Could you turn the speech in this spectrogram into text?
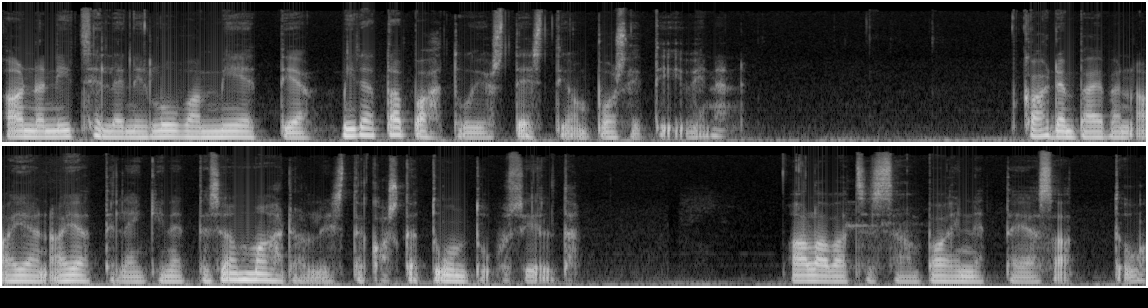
Annan itselleni luvan miettiä, mitä tapahtuu, jos testi on positiivinen. Kahden päivän ajan ajattelenkin, että se on mahdollista, koska tuntuu siltä. Alavatsassa on painetta ja sattuu.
